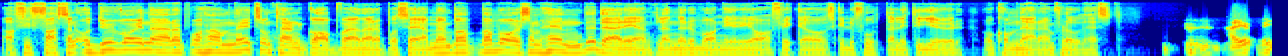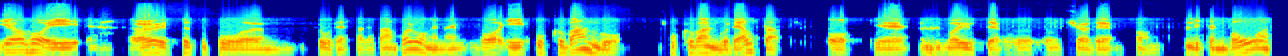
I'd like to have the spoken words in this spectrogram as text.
ja fy fasen. Och du var ju nära på att hamna i ett sånt här gap var jag nära på att säga. Men vad, vad var det som hände där egentligen när du var nere i Afrika och skulle fota lite djur och kom nära en flodhäst? Ja, Jag, var i, jag har stött på um, flodhästar ett antal gånger, men var i Okovango, Okovango-deltat och eh, var ute och, körde en sån liten båt.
